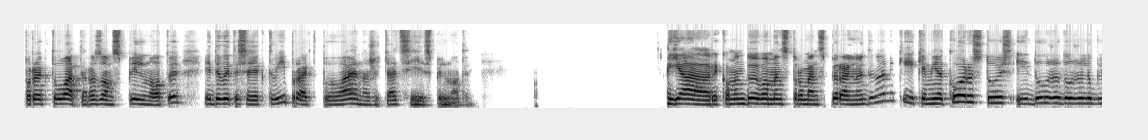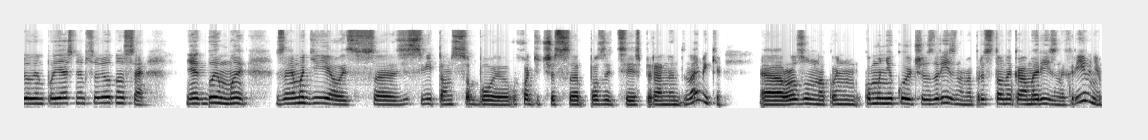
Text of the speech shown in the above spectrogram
проєктувати разом з спільнотою і дивитися, як твій проєкт впливає на життя цієї спільноти. Я рекомендую вам інструмент спіральної динаміки, яким я користуюсь і дуже-дуже люблю. Він пояснює абсолютно все. Якби ми взаємодіяли з, зі світом, з собою, виходячи з позиції спіральної динаміки, розумно комунікуючи з різними представниками різних рівнів,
